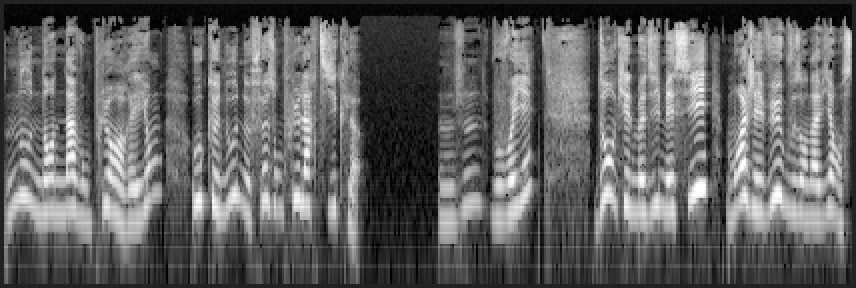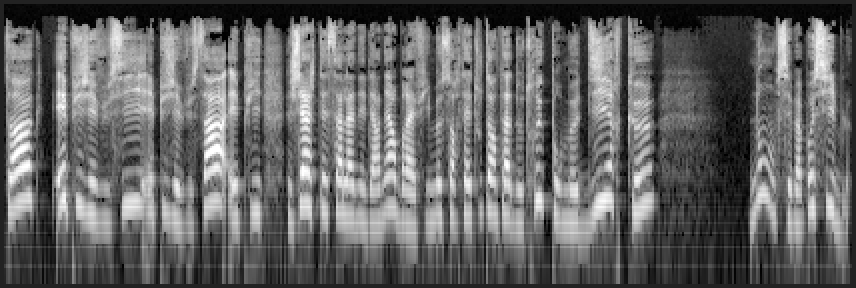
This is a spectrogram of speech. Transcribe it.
nous n'en avons plus en rayon ou que nous ne faisons plus l'article. Mhm, vous voyez? Donc il me dit mais si, moi j'ai vu que vous en aviez en stock, et puis j'ai vu ci, et puis j'ai vu ça, et puis j'ai acheté ça l'année dernière, bref, il me sortait tout un tas de trucs pour me dire que non, c'est pas possible.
